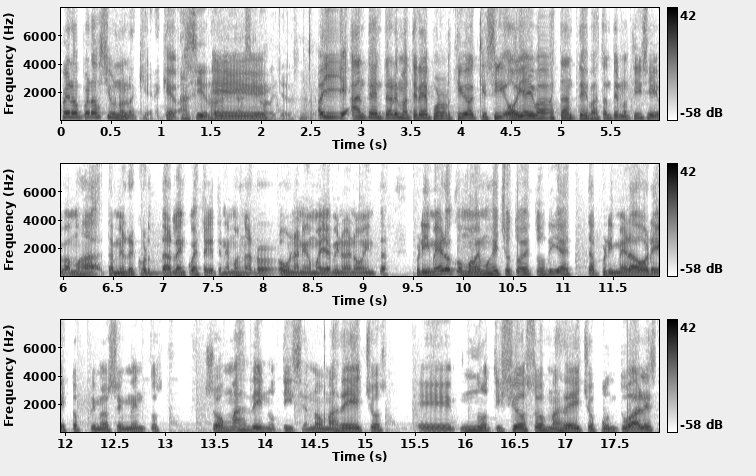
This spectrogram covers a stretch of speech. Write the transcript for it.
Pero, pero así uno lo quiere. ¿Qué va Así uno, así Eh, uno lo quiere. así lo Oye, antes de entrar en materia deportiva, que sí, hoy hay bastantes, bastantes noticias y vamos a también recordar la encuesta que tenemos en arroba unánimo Miami 990. Primero, como hemos hecho todos estos días, esta primera hora y estos primeros segmentos son más de noticias, ¿no? Más de hechos eh, noticiosos, más de hechos puntuales,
